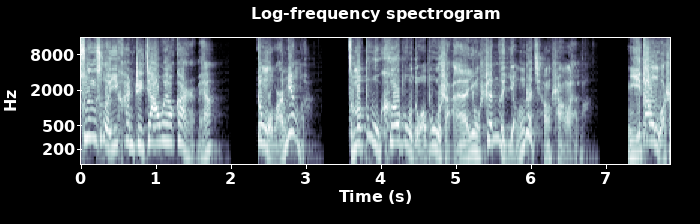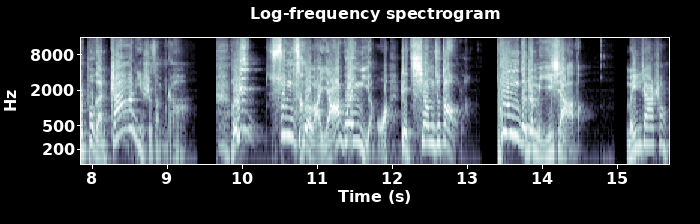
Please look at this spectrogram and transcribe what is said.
孙策一看，这家伙要干什么呀？跟我玩命啊？怎么不磕不躲不闪，用身子迎着枪上来了？你当我是不敢扎你是怎么着？哎，孙策把牙关一咬啊，这枪就到了，砰的这么一下子没扎上。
